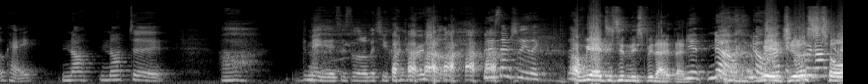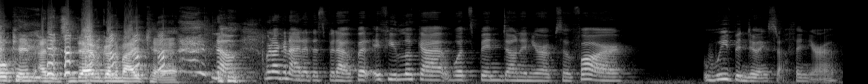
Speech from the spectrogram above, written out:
okay, not not to. Oh, maybe this is a little bit too controversial, but essentially, like, Are we editing this bit out then? No, no, we're we're- just we're not gonna- talking and it's never going to make air. no, we're not going to edit this bit out. But if you look at what's been done in Europe so far, we've been doing stuff in Europe,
